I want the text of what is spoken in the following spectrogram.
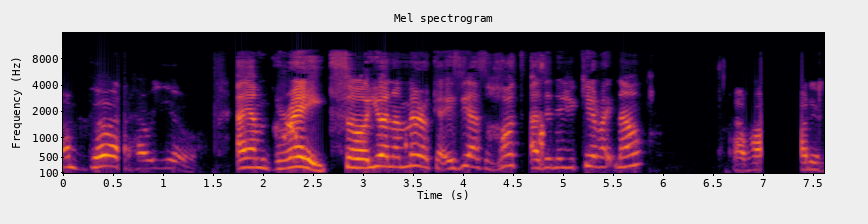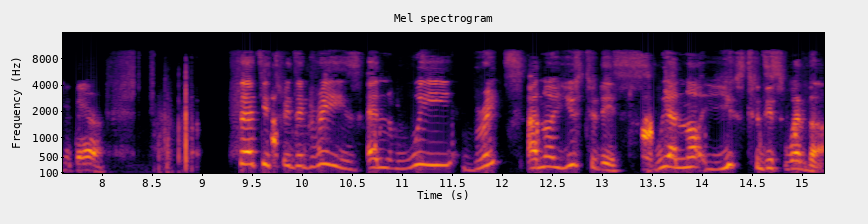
I'm good. How are you? I am great. So you're in America. Is it as hot as in the UK right now? How hot, hot is it there? 33 degrees. And we Brits are not used to this. We are not used to this weather.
